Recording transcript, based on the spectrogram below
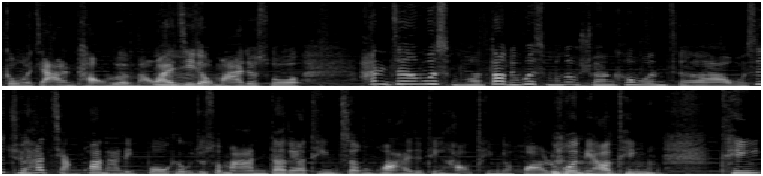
跟我家人讨论嘛，我还记得我妈就说。啊，你真的为什么？到底为什么那么喜欢柯文哲啊？我是觉得他讲话哪里不 OK，我就说妈，你到底要听真话还是听好听的话？如果你要听 听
